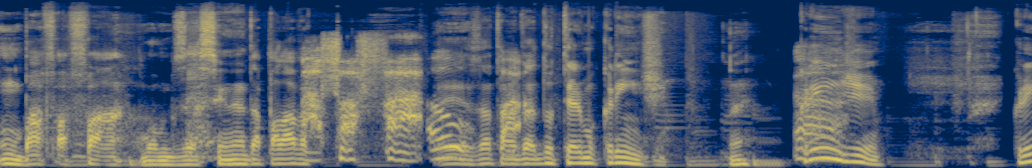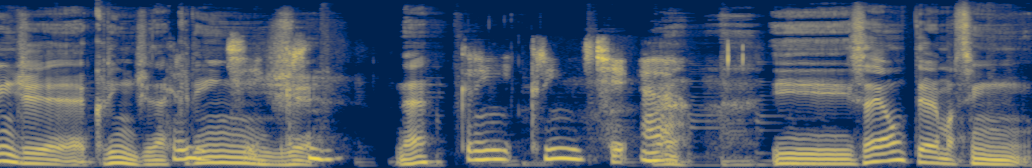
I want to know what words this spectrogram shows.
um bafafá, vamos dizer assim, né? Da palavra. Afafá. é, exatamente, do termo cringe, né? Ah. Cringe. Cringe é cringe, né? Cringe. Cringe, né? Crin- Cringe. Ah. E isso aí é um termo, assim,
